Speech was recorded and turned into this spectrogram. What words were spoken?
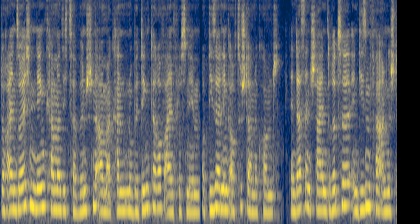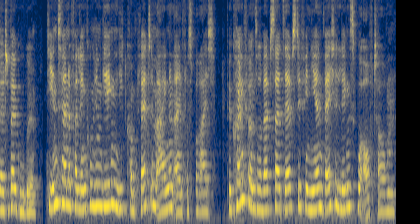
Doch einen solchen Link kann man sich zwar wünschen, aber man kann nur bedingt darauf Einfluss nehmen, ob dieser Link auch zustande kommt. Denn das entscheiden Dritte, in diesem Fall Angestellte bei Google. Die interne Verlinkung hingegen liegt komplett im eigenen Einflussbereich. Wir können für unsere Website selbst definieren, welche Links wo auftauchen.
